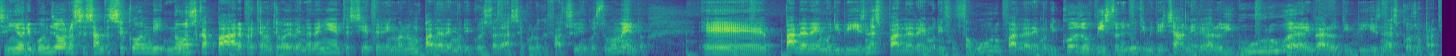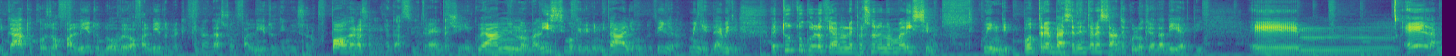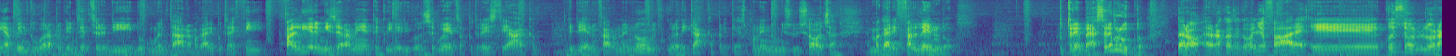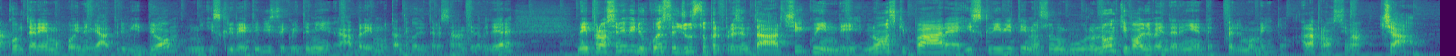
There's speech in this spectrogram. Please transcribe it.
Signori, buongiorno, 60 secondi, non scappare perché non ti voglio vendere niente, siete trading, ma non parleremo di questo adesso, è quello che faccio io in questo momento. E parleremo di business, parleremo di Fuffaguru, parleremo di cosa ho visto negli ultimi dieci anni a livello di guru e a livello di business, cosa ho praticato, cosa ho fallito, dove ho fallito, perché fino adesso ho fallito, quindi sono povero, sono un ragazzo di 35 anni, normalissimo, che vive in Italia con due figli, quindi debiti, è tutto quello che hanno le persone normalissime. Quindi potrebbe essere interessante quello che ho da dirti. Ehm e la mia avventura perché ho intenzione di documentarla. Magari potrei fin- fallire miseramente quindi di conseguenza potresti anche vedermi fare un'enorme figura di cacca perché esponendomi sui social e magari fallendo potrebbe essere brutto però è una cosa che voglio fare e questo lo racconteremo poi negli altri video. Iscrivetevi seguitemi avremo tante cose interessanti da vedere. Nei prossimi video questo è giusto per presentarci quindi non skippare iscriviti non sono un guru non ti voglio vendere niente per il momento. Alla prossima ciao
